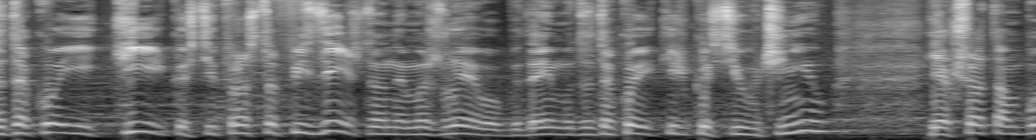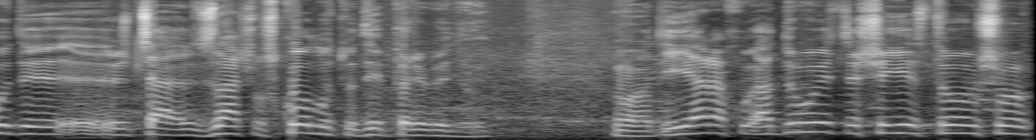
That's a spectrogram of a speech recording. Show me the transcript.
до такої кількості, просто фізично неможливо буде йому до такої кількості учнів, якщо там буде е, ця, з нашу школу туди переведуть. От. І я рахую, а друге, це ще є з того, що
